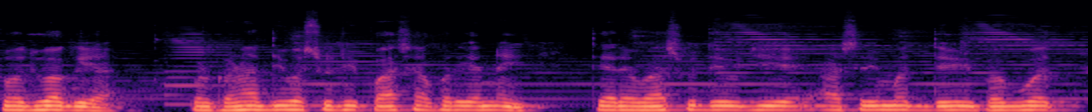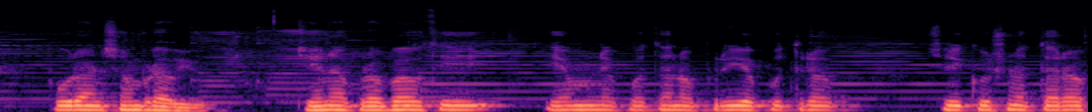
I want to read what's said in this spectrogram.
શોધવા ગયા, પણ ઘણા દિવસ સુધી પાછા ફર્યા નહીં. ત્યારે વાસુદેવજીએ આ શ્રીમદ દેવી ભગવત પુરાણ સંભળાવ્યું, જેના પ્રભાવથી એમને પોતાનો પ્રિય પુત્ર શ્રી કૃષ્ણ તરફ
